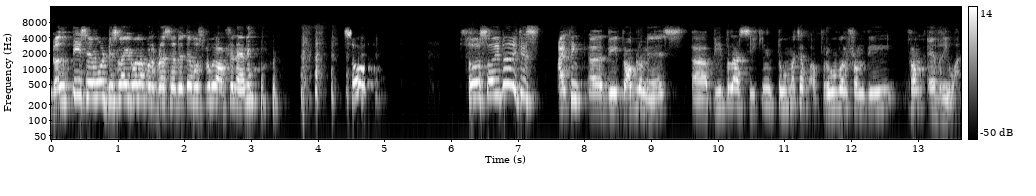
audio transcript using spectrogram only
गलती से वो डिसलाइक वाला पर प्रेस कर देते हैं उसमें कोई ऑप्शन है नहीं। So so so you know it is I think the problem is people are seeking too much of approval from the from everyone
